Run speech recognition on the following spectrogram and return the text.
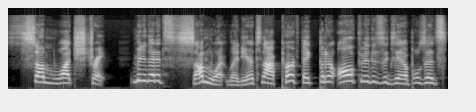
somewhat straight, meaning that it's somewhat linear. It's not perfect, but in all three of these examples, it's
